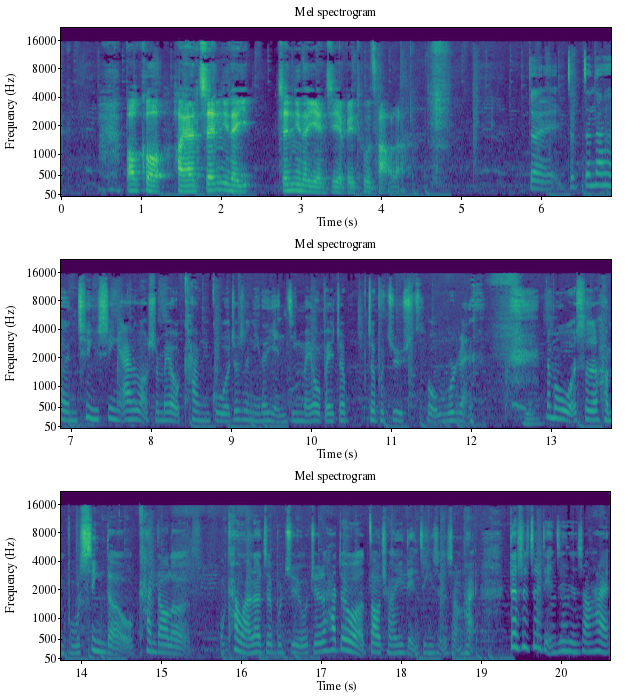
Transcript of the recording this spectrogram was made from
包括好像珍妮的珍妮的演技也被吐槽了。对，就真的很庆幸艾薇老师没有看过，就是你的眼睛没有被这这部剧所污染。那么我是很不幸的，我看到了，我看完了这部剧，我觉得它对我造成了一点精神伤害。但是这点精神伤害，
